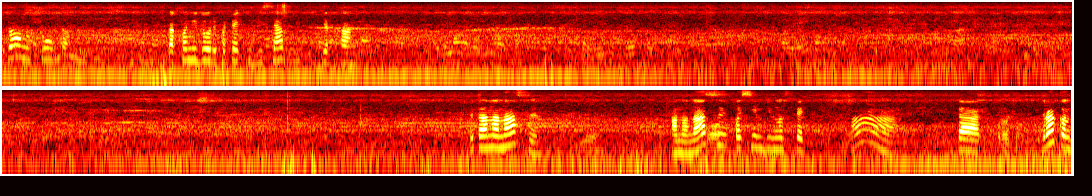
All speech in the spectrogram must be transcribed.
Куда он ушел-то? Так, помидоры по 5,50 дирхан. Это ананасы? Ананасы по 7,95. А, так. Дракон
